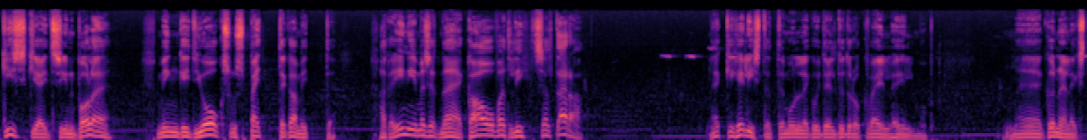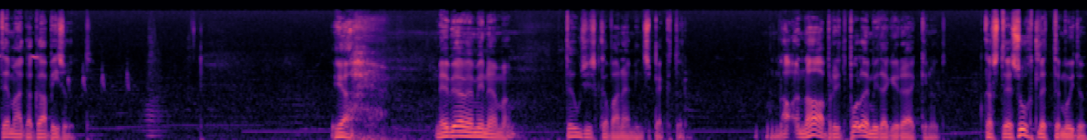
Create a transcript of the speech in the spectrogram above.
kiskjaid siin pole, mingeid jooksuspätte ka mitte. aga inimesed, näe, kaovad lihtsalt ära. äkki helistate mulle, kui teil tüdruk välja ilmub? me kõneleks temaga ka pisut. jah, me peame minema, tõusis ka vanem inspektor Na. naabrid pole midagi rääkinud. kas te suhtlete muidu?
